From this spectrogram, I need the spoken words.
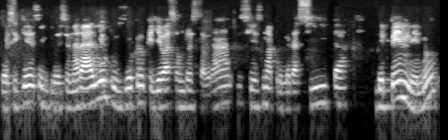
pues si quieres impresionar a alguien, pues yo creo que llevas a un restaurante, si es una primera cita, depende, ¿no?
